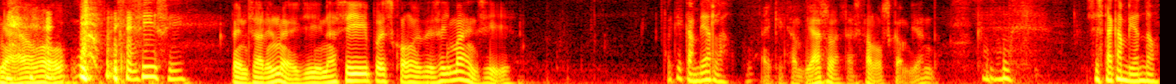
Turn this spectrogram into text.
sí, sí. Pensar en Medellín así, pues con esa imagen, sí. Hay que cambiarla. Hay que cambiarla, la estamos cambiando. Se está cambiando.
